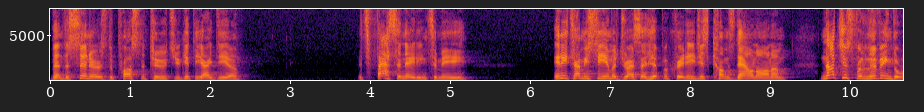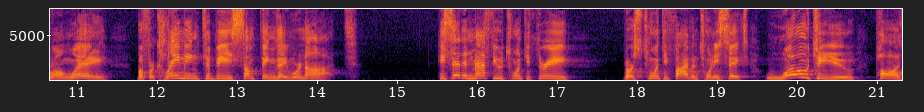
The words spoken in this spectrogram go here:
than the sinners, the prostitutes. You get the idea. It's fascinating to me. Anytime you see him address a hypocrite, he just comes down on them, not just for living the wrong way, but for claiming to be something they were not. He said in Matthew 23, verse 25 and 26, Woe to you, pause.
